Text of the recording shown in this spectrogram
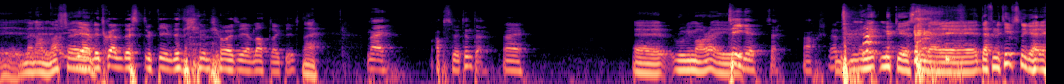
eh, Men annars så är Jävligt självdestruktiv, det tycker inte jag är så jävla attraktivt. Nej. Nej, absolut inte. Nej. Eh, Rooney Mara är ju... Tiger, så. My, my- mycket snyggare, definitivt snyggare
